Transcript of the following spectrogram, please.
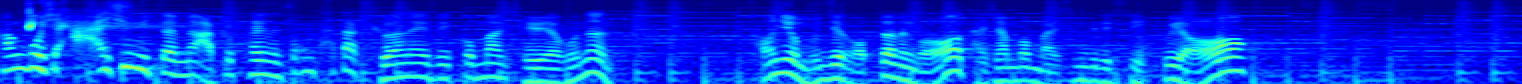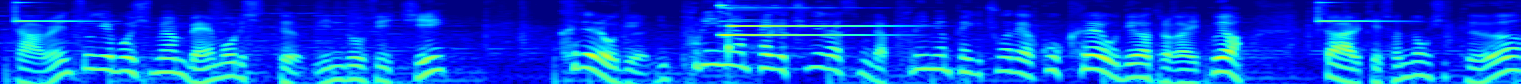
한 곳이 아쉬움이 있다면 앞쪽 타이어는 조금 타다 교환해야 될 것만 제외하고는 전혀 문제가 없다는 거 다시 한번 말씀드릴 수 있고요. 자 왼쪽에 보시면 메모리 시트, 윈도우 스위치, 크렐 오디오 이 프리미엄 팩이 추가되었습니다. 프리미엄 팩이 추가되었고 크렐 오디오가 들어가 있고요. 자 이렇게 전동 시트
